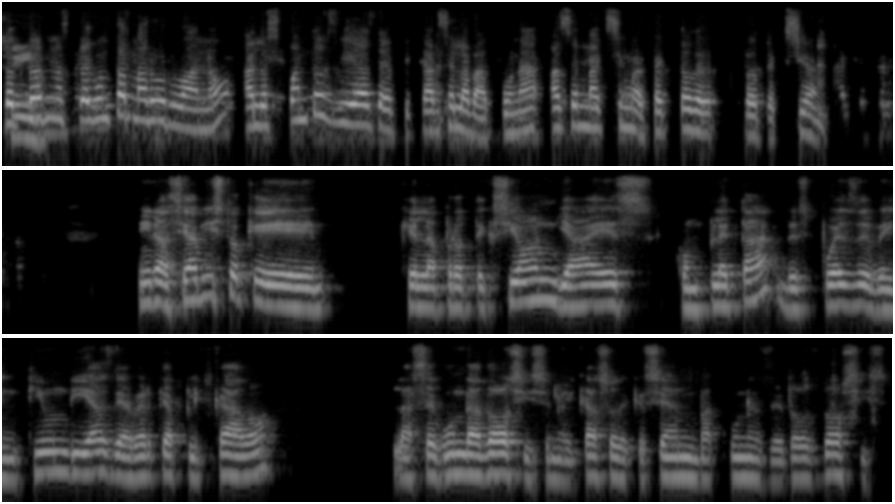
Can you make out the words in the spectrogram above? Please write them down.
Doctor, Sí. nos pregunta Maru Ruano, ¿a los cuántos días de aplicarse la vacuna hace máximo efecto de protección? Mira, se ha visto que, que la protección ya es completa después de 21 días de haberte aplicado la segunda dosis, en el caso de que sean vacunas de dos dosis.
